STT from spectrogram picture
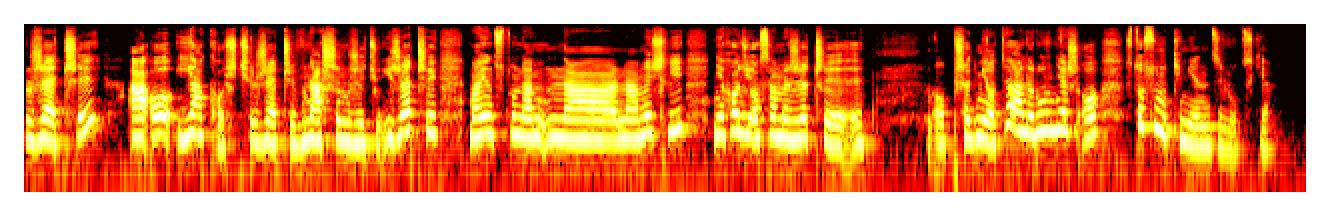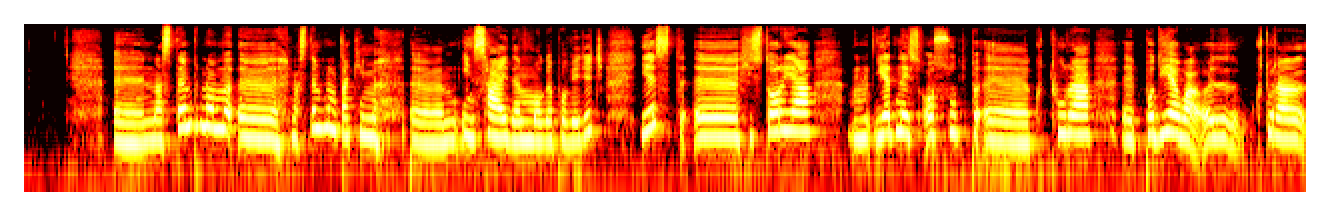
rzeczy, a o jakość rzeczy w naszym życiu. I rzeczy, mając tu na, na, na myśli, nie chodzi o same rzeczy o przedmioty, ale również o stosunki międzyludzkie. E, następną, e, następnym takim e, insidem, mogę powiedzieć, jest historia jednej z osób, która podjęła, która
